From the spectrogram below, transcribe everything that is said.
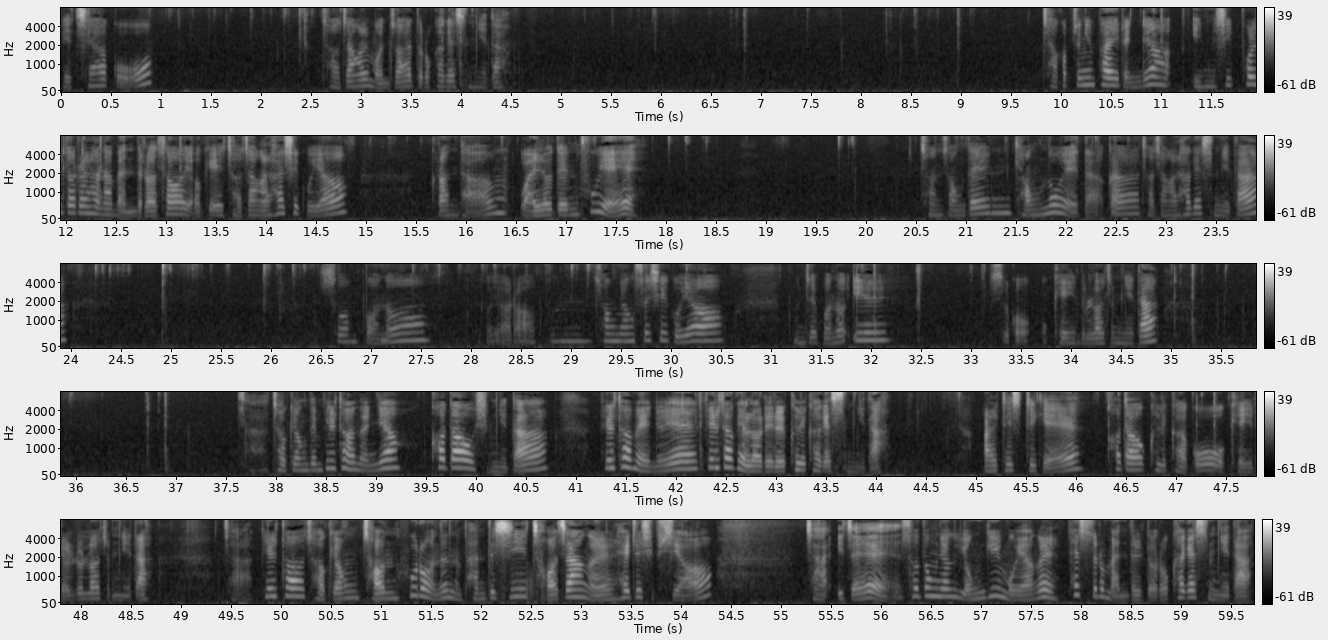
배치하고 저장을 먼저 하도록 하겠습니다. 작업 중인 파일은요 임시 폴더를 하나 만들어서 여기에 저장을 하시고요 그런 다음 완료된 후에 전송된 경로에다가 저장을 하겠습니다 수험번호 그리고 여러분 성명 쓰시고요 문제 번호 1 쓰고 OK 눌러줍니다 자 적용된 필터는요 컷아웃입니다. 필터 메뉴에 필터 갤러리를 클릭하겠습니다. Alt-S틱에 컷아웃 클릭하고 OK를 눌러줍니다. 자, 필터 적용 전후로는 반드시 저장을 해주십시오. 자, 이제 소독약 용기 모양을 패스로 만들도록 하겠습니다.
